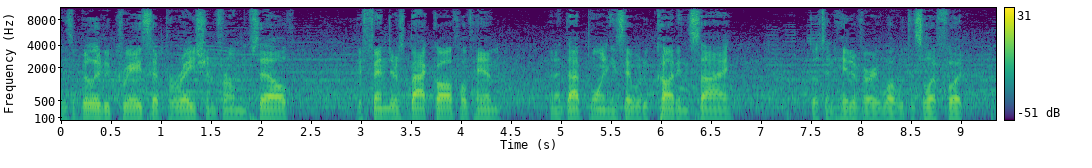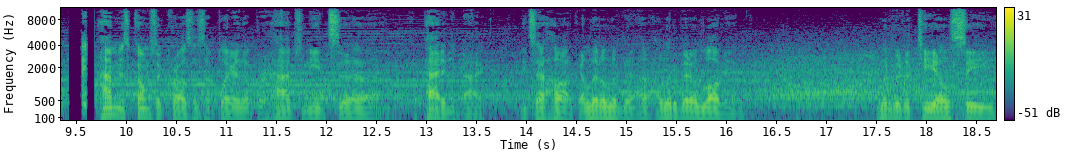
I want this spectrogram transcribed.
His ability to create separation from himself. Defenders back off of him. And at that point, he's able to cut inside. Doesn't hit it very well with his left foot. James comes across as a player that perhaps needs uh, a pat in the back. Needs a hug, a little, little, a little bit of loving, a little bit of TLC.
